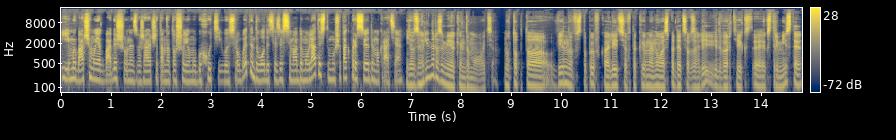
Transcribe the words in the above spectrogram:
І ми бачимо, як Бабішу, незважаючи там на те, що йому би хотілося робити, доводиться зі всіма домовлятись, тому що так працює демократія. Я взагалі не розумію, як він домовиться. Ну тобто він вступив в коаліцію в такими. Ну, СПД це взагалі відверті е, екстремісти.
